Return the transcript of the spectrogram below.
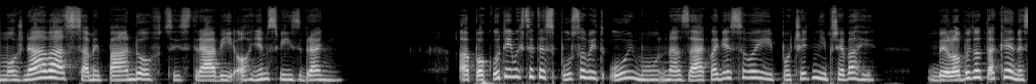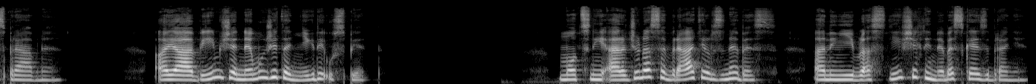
Možná vás sami pándovci stráví ohněm svých zbraní. A pokud jim chcete způsobit újmu na základě svojí početní převahy, bylo by to také nesprávné. A já vím, že nemůžete nikdy uspět. Mocný Arjuna se vrátil z nebes a nyní vlastní všechny nebeské zbraně.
